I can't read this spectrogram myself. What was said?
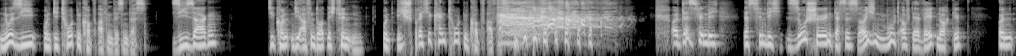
nur Sie und die Totenkopfaffen wissen das. Sie sagen, Sie konnten die Affen dort nicht finden. Und ich spreche kein Totenkopfaffen. und das finde ich, das finde ich so schön, dass es solchen Mut auf der Welt noch gibt und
